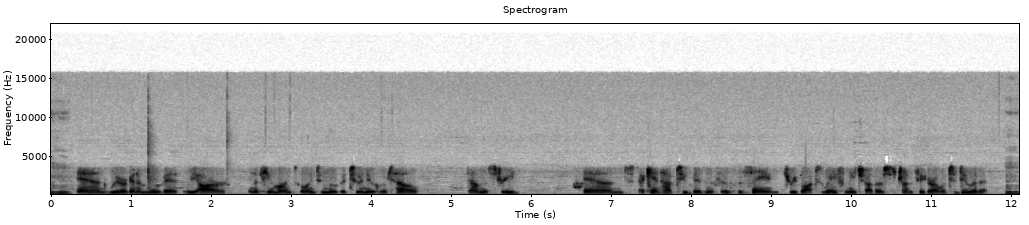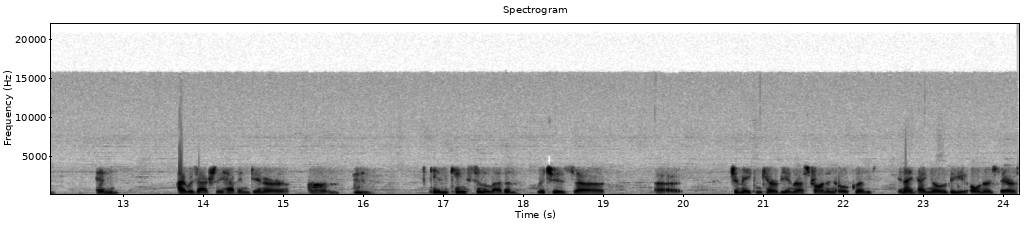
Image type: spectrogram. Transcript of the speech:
Mm-hmm. and we were going to move it. We are in a few months going to move it to a new hotel down the street. And I can't have two businesses the same, three blocks away from each other. So trying to figure out what to do with it. Mhm. And I was actually having dinner um, in Kingston 11, which is a, a Jamaican Caribbean restaurant in Oakland. And I, I know the owners there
